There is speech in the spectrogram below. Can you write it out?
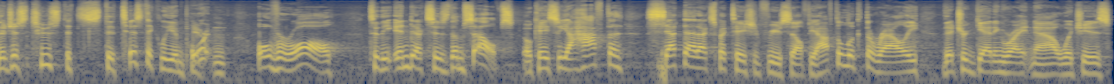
They're just too st- statistically important yeah. overall to the indexes themselves. Okay, so you have to set that expectation for yourself. You have to look at the rally that you're getting right now, which is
